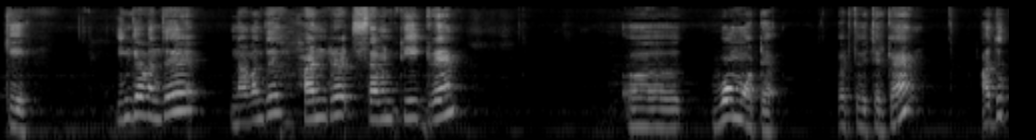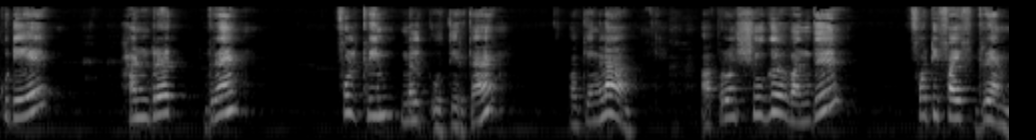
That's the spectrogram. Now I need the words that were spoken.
ஓகே இங்கே வந்து நான் வந்து ஹண்ட்ரட் செவன்ட்டி கிராம் ஓம் வாட்டர் எடுத்து வச்சுருக்கேன். அது கூடயே hundred gram full cream milk ஊற்றிருக்கேன் ஓகேங்களா அப்புறம் சுகர் வந்து ஃபோர்ட்டி ஃபைவ் கிராம்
